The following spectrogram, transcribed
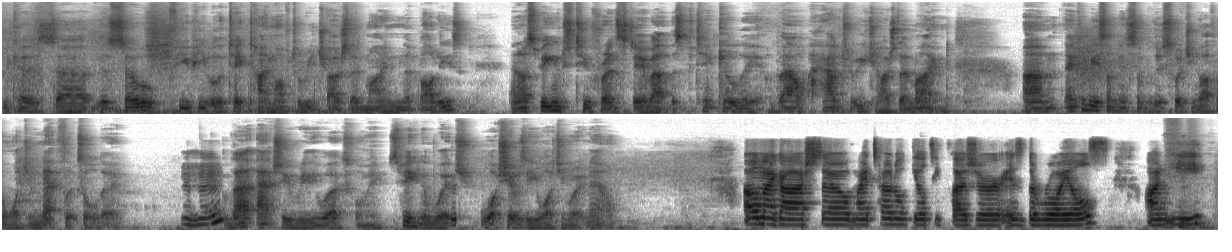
because uh, there's so few people that take time off to recharge their mind and their bodies. And I was speaking to two friends today about this, particularly about how to recharge their mind. Um, it could be something simple, just switching off and watching Netflix all day. hmm That actually really works for me. Speaking of which, what shows are you watching right now? Oh my gosh. So, my total guilty pleasure is The Royals on E.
